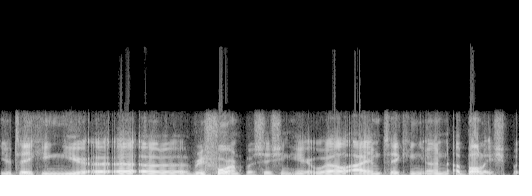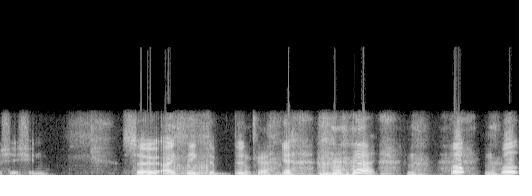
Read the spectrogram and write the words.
you're taking here a, a, a reform position here. Well, I am taking an abolish position. So I think the, the Okay. yeah yeah well well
